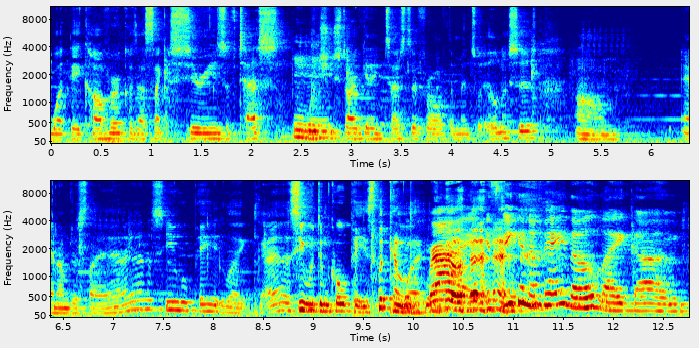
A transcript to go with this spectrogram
what they cover because that's like a series of tests once Mhm. you start getting tested for all the mental illnesses. Um, and I'm just like, I gotta see who paid. Like, I gotta see what them co-pays looking like. Right. and speaking of pay though, like, um,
